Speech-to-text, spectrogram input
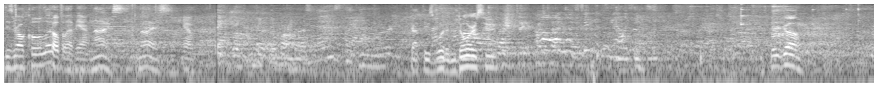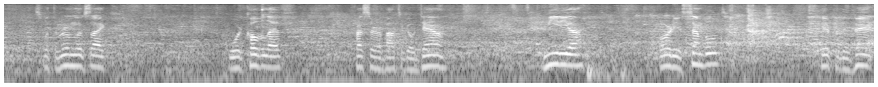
These are all Kovalev? Kovalev. Yeah. Nice, nice. Yeah. Got these wooden doors here. Here you go. That's what the room looks like. Ward Kovalev. Presser about to go down. Media already assembled here for the event.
